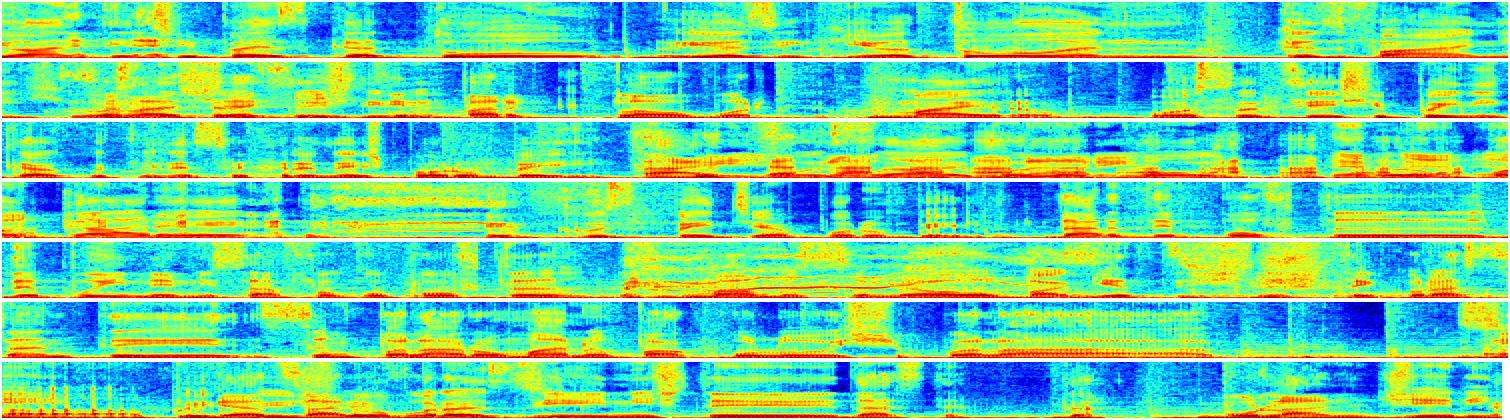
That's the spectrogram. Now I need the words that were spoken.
eu anticipez că tu, eu zic, eu tu în câțiva ani o Sunt să la te trezești șachiști din din parc la obor. mai rău. O să-ți iei și pâinica cu tine să hrănești porumbei. Aici o să nu, aibă n-are loc o împăcare cu specia porumbei. Dar de poftă, de pâine mi s-a făcut poftă. Zic, mamă, să-mi iau o baghetă și niște curasante. Sunt pe la romană pe acolo și pe la zi, A, păi tu viața ești și Revoluției, obraznic. niște de-astea. Da. Bulangerii.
